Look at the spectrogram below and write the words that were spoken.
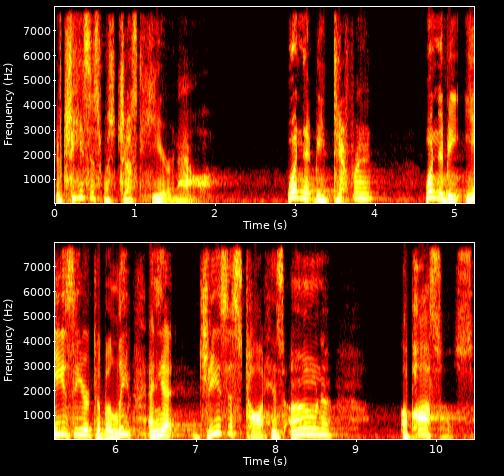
if Jesus was just here now, wouldn't it be different? Wouldn't it be easier to believe? And yet, Jesus taught his own apostles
